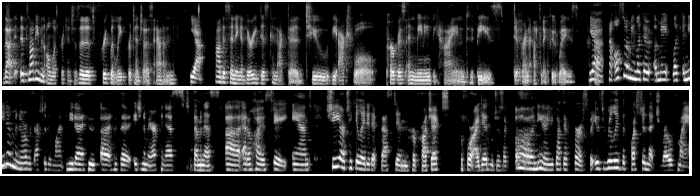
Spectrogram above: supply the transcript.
That it's not even almost pretentious, it is frequently pretentious and yeah, condescending and very disconnected to the actual purpose and meaning behind these different ethnic food ways. Yeah, and also, I mean, like a, a like Anita Mannur was actually the one. Anita, who's uh, who's an Asian Americanist feminist uh, at Ohio State, and she articulated it best in her project before I did, which was like, oh, Anita, you got there first. But it was really the question that drove my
